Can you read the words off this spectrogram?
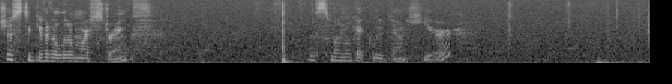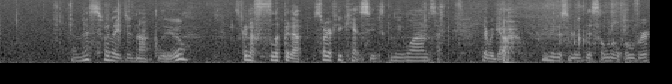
Just to give it a little more strength. This one will get glued down here. And this one I did not glue. It's going to flip it up. Sorry if you can't see. Just give me one sec. There we go. Let me just move this a little over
